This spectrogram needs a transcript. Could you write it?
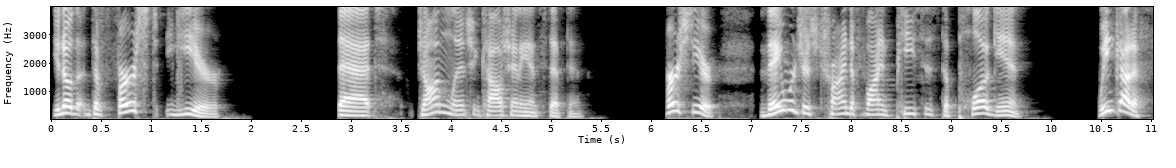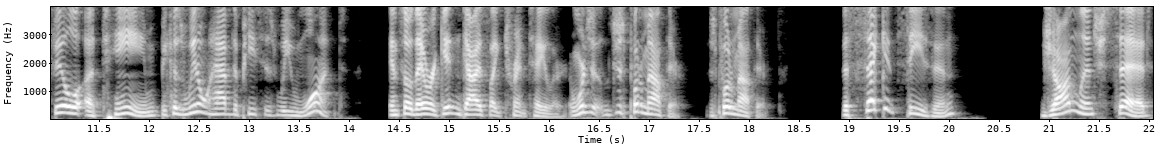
you know, the, the first year that John Lynch and Kyle Shanahan stepped in, first year, they were just trying to find pieces to plug in. We got to fill a team because we don't have the pieces we want. And so they were getting guys like Trent Taylor. And we're just just put them out there. Just put them out there. The second season, John Lynch said,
